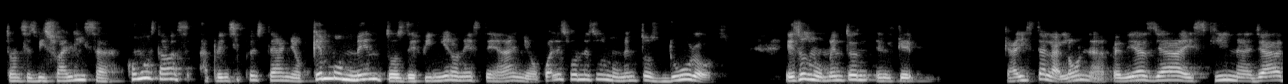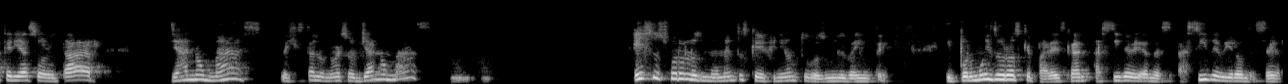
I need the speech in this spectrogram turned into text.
Entonces, visualiza cómo estabas a principio de este año, qué momentos definieron este año, cuáles fueron esos momentos duros, esos momentos en, el que caíste a la lona, pedías ya esquina, ya querías soltar, ya no más, dijiste al universo, ya no más. Esos fueron los momentos que definieron tu 2020. Y por muy duros que parezcan, así, deberían así debieron de ser.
